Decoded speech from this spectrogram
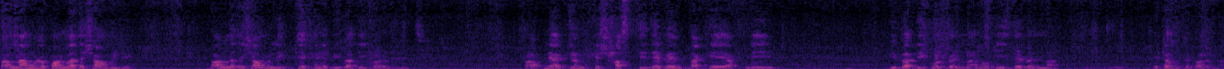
তার নাম হলো বাংলাদেশ আওয়ামী লীগ। বাংলাদেশ আওয়ামী লীগকে এখানে বিবাদী করেন। আপনি একজনকে শাস্তি দেবেন, তাকে আপনি বিবাদী করবেন না, নোটিশ দেবেন না। এটা হতে পারে না।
